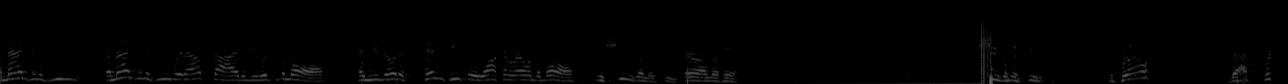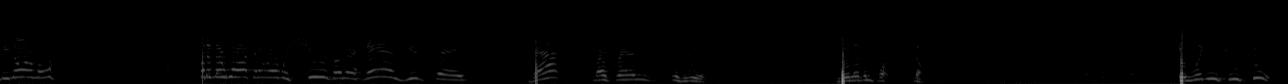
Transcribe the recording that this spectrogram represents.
Imagine if you imagine if you went outside and you went to the mall and you noticed 10 people walking around the mall with shoes on their feet or on their hands. Shoes on their feet. Well, that's pretty normal. But if they're walking around with shoes on their hands, you'd say, that, my friends, is weird. We live in Portland. No. It wouldn't compute.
